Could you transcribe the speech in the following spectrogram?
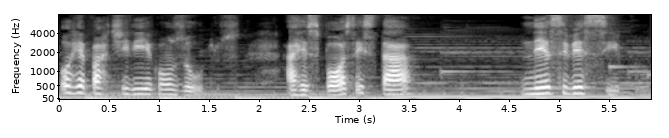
ou repartiria com os outros? A resposta está nesse versículo.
